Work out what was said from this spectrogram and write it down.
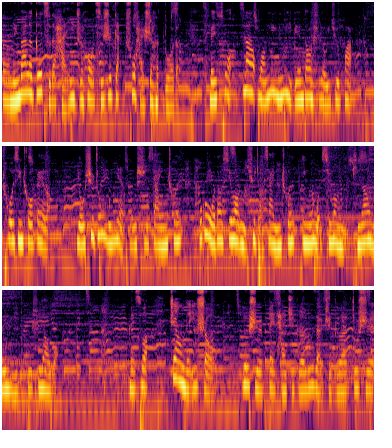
呃，明白了歌词的含义之后，其实感触还是很多的。没错，那网易云里边倒是有一句话，戳心戳肺了：有事钟无艳，无事夏迎春。不过我倒希望你去找夏迎春，因为我希望你平安无虞，不需要我。没错。这样的一首，又是备胎之歌、loser 之歌，就是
